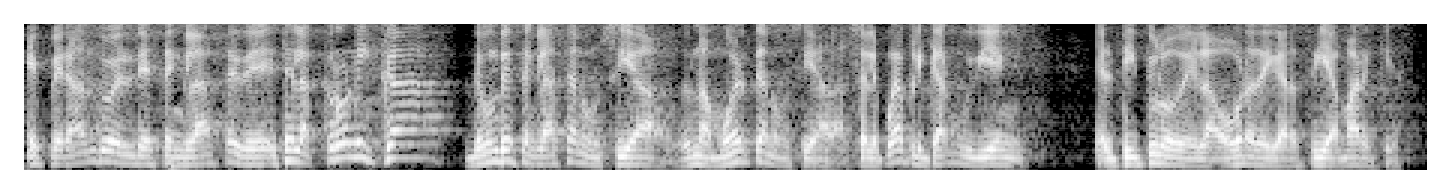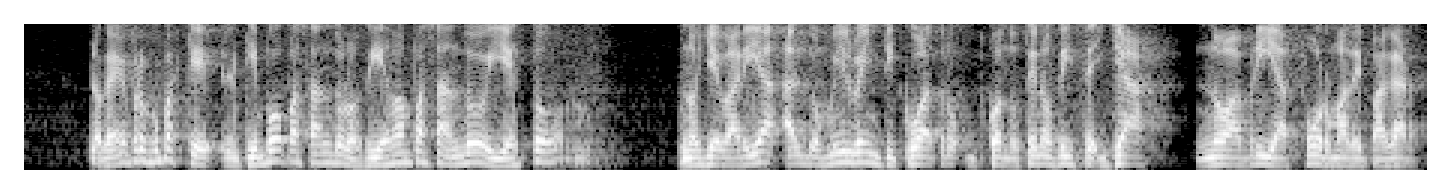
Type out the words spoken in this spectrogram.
esperando el desenlace de. Esta es la crónica de un desenlace anunciado, de una muerte anunciada. Se le puede aplicar muy bien el título de la obra de García Márquez. Lo que a mí me preocupa es que el tiempo va pasando, los días van pasando y esto nos llevaría al 2024 cuando usted nos dice ya no habría forma de pagar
